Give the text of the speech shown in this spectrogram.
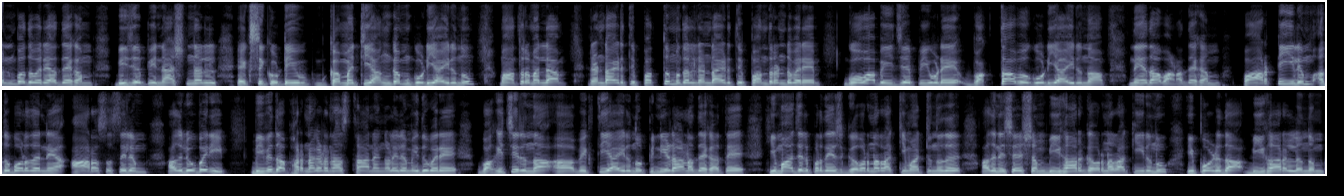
ഒൻപത് വരെ അദ്ദേഹം B J P national executive committee അംഗം കൂടിയായിരുന്നു. മാത്രമല്ല രണ്ടായിരത്തി പത്ത് മുതൽ രണ്ടായിരത്തി പന്ത്രണ്ട് വരെ ഗോവ ബി ജെ പിയുടെ വക്താവ് കൂടിയായിരുന്ന നേതാവാണ്. അദ്ദേഹം പാർട്ടിയിലും അതുപോലെ തന്നെ ആർ എസ് എസിലും അതിലുപരി വിവിധ ഭരണഘടനാ സ്ഥാനങ്ങളിലും ഇതുവരെ വഹിച്ചിരുന്ന വ്യക്തിയായിരുന്നു. പിന്നീടാണ് അദ്ദേഹത്തെ ഹിമാചൽ പ്രദേശ് ഗവർണറാക്കി മാറ്റുന്നത്. അതിനുശേഷം ബീഹാർ ഗവർണറാക്കിയിരുന്നു. ഇപ്പോഴിതാ ബീഹാറിൽ നിന്നും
